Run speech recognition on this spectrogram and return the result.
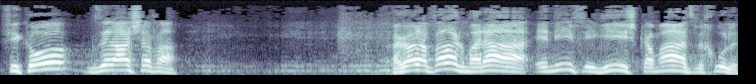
ficou Gzerah Shavá. agora fala Gmará, Enif, Igish, Kamatz וכולי.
